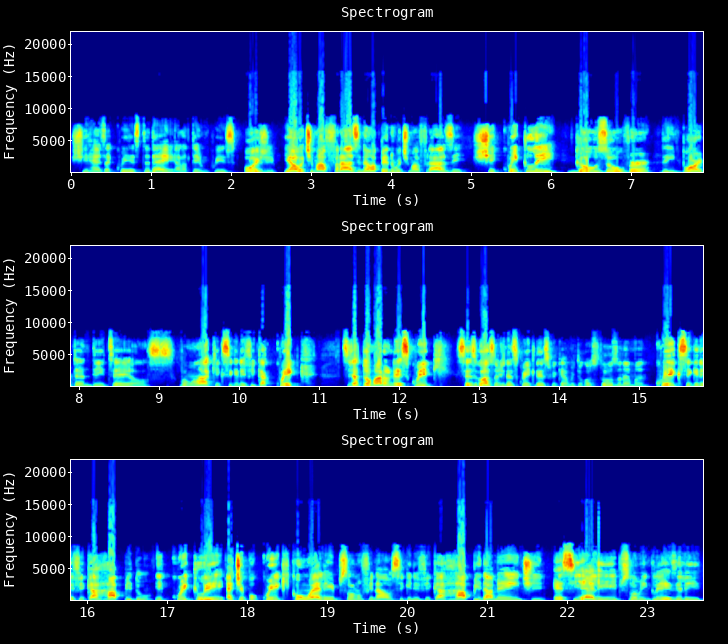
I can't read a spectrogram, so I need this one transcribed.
She has a quiz today. Ela tem um quiz hoje. E a última frase, não, a penúltima frase. She quickly goes over the important details. Vamos lá, o que, que significa quick? Vocês já tomaram Nesquik? Vocês gostam de Nesquik? Nesquik é muito gostoso, né, mano? Quick significa rápido. E quickly é tipo quick com LY no final. Significa rapidamente. Esse LY em inglês, ele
